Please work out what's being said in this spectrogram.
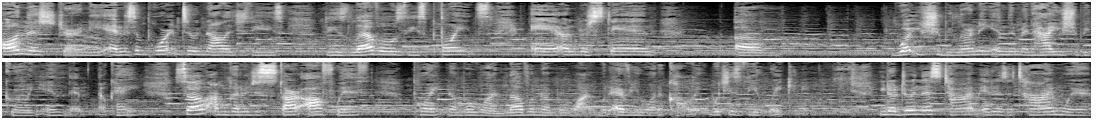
on this journey, and it's important to acknowledge these these levels, these points, and understand um, what you should be learning in them and how you should be growing in them. Okay, so I'm gonna just start off with point number one, level number one, whatever you want to call it, which is the awakening. You know, during this time, it is a time where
